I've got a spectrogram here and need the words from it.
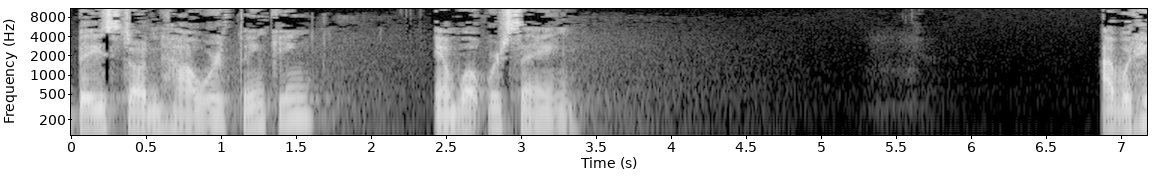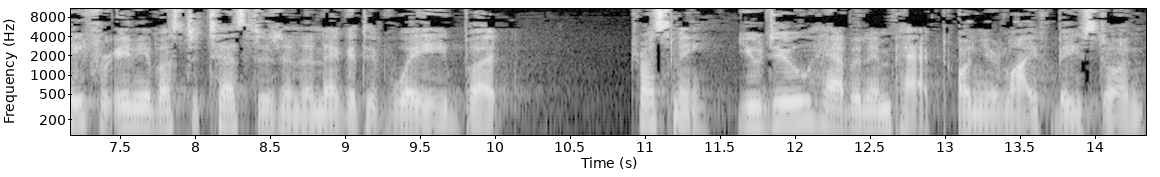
based on how we're thinking and what we're saying. I would hate for any of us to test it in a negative way, but Trust me, you do have an impact on your life based on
